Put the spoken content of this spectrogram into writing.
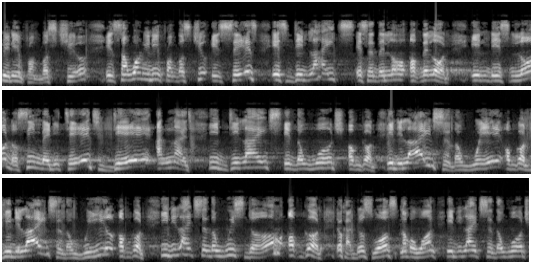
reading from verse 2. In Psalm 1 reading from verse 2, it says, His delight is in the law of the Lord. In this law does he meditate day and night. He delights in the word of God. He delights in the way of God. He delights in the will of God. He delights in the wisdom of God. Look at those words. Number one, he delights in the word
